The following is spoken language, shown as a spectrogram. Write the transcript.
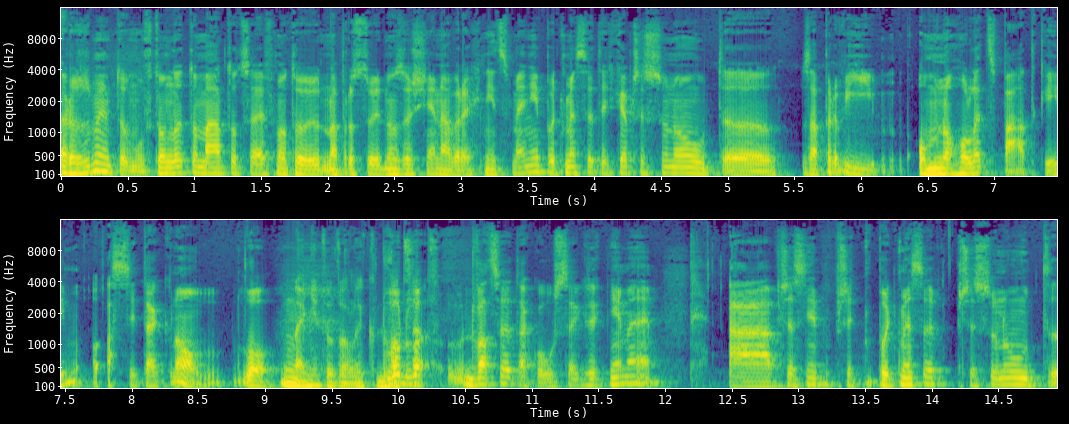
Rozumím tomu, v tomhle to má to CF Moto naprosto jednoznačně navrh. Nicméně pojďme se teďka přesunout uh, za prvý o mnoho let zpátky, asi tak, no, o, Není to tolik, 20. O 20 a kousek, řekněme. A přesně pojďme se přesunout eh,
